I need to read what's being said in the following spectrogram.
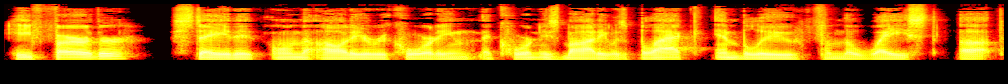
He further stated on the audio recording that Courtney's body was black and blue from the waist up.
